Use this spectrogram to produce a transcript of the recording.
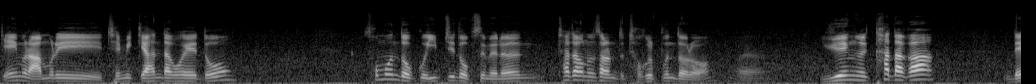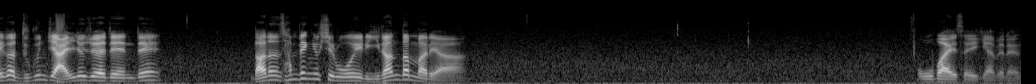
게임을 아무리 재밌게 한다고 해도 소문도 없고 입지도 없으면은 찾아오는 사람도 적을 뿐더러 예. 유행을 타다가 내가 누군지 알려줘야 되는데 나는 365일 일한단 말이야 오바에서 얘기하면은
